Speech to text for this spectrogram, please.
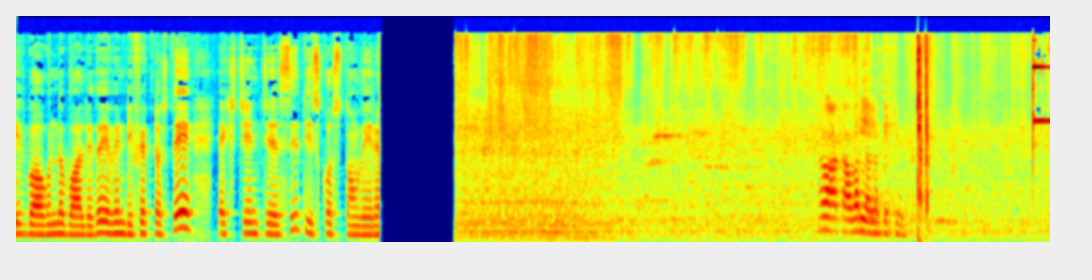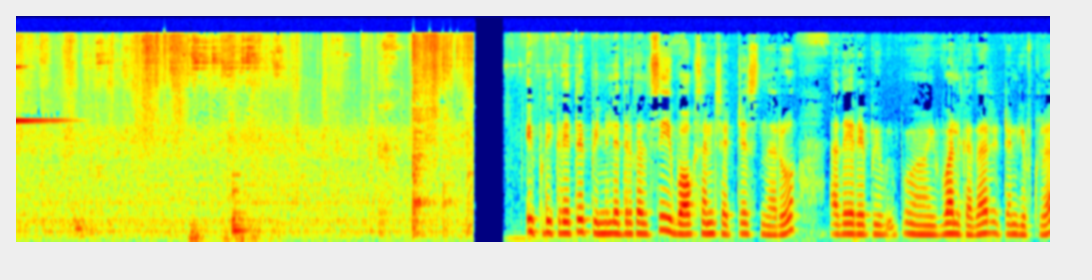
ఏది బాగుందో బాగాలేదో ఏమైనా డిఫెక్ట్ వస్తే ఎక్స్చేంజ్ చేసి తీసుకొస్తాం వేరే. ఆ కవర్లు అలా పెట్టి. ఇప్పుడు ఇక్కడైతే పిన్నులు ఇద్దరు కలిసి ఈ బాక్స్ అన్ని సెట్ చేస్తున్నారు. అదే రేపు ఇవ్వాలి కదా రిటర్న్ గిఫ్ట్గా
